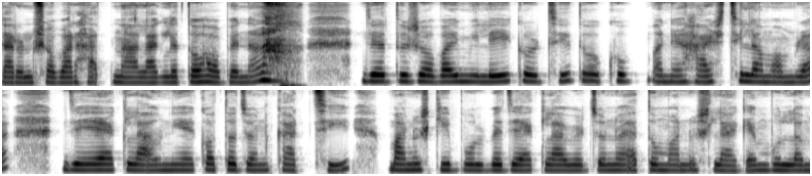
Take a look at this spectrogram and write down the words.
কারণ সবার হাত না লাগলে তো হবে না। যেহেতু সবাই মিলেই করছি, তো খুব মানে হাসছিলাম আমরা যে এক লাউ নিয়ে কতজন কাটছি। মানুষ কি বলবে যে এক লাউয়ের জন্য এত মানুষ লাগে? আমি বললাম,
